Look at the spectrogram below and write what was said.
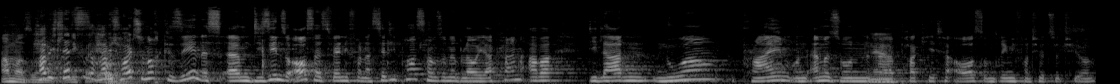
Amazon. Habe ich, letztens- hab ich heute noch gesehen. Ist, ähm, die sehen so aus, als wären die von der City Post, haben so eine blaue Jacke an, aber die laden nur Prime und Ja. Amazon-Pakete aus und bringen die von Tür zu Tür.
